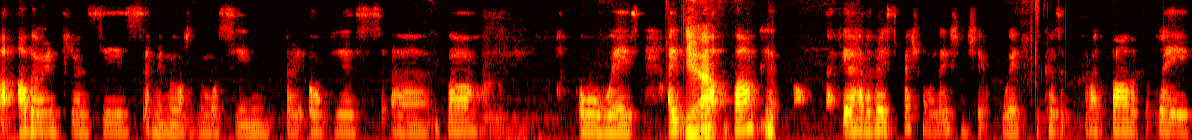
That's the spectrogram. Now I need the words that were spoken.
other influences, I mean, a lot of them will seem very obvious. Uh, Bach, always. I, yeah. Bach, I feel I have a very special relationship with because my father played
